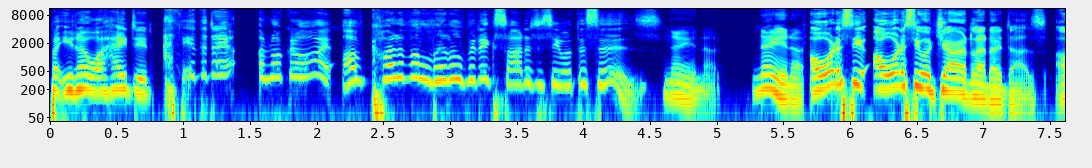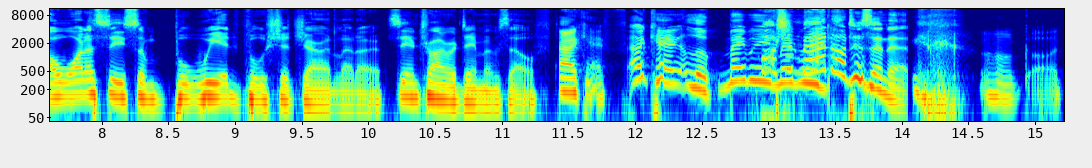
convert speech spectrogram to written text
But you know what? Hey, dude. At the end of the day, I'm not going to lie. I'm kind of a little bit excited to see what this is. No, you're not. No, you're not. I want to see. I want to see what Jared Leto does. I want to see some b- weird bullshit Jared Leto. See him try and redeem himself. Okay, okay. Look, maybe Martian maybe. we- Manhunt is in it. Oh God,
